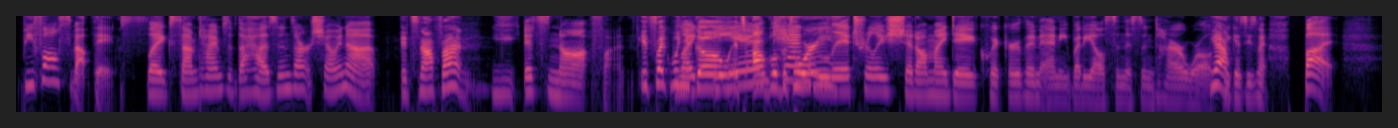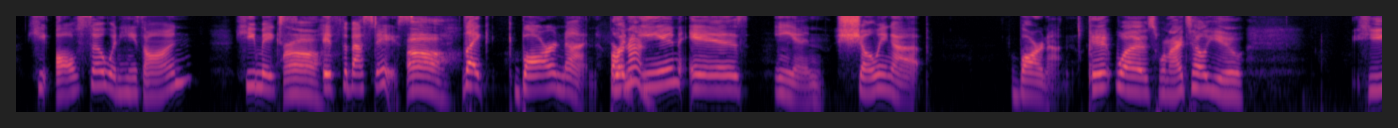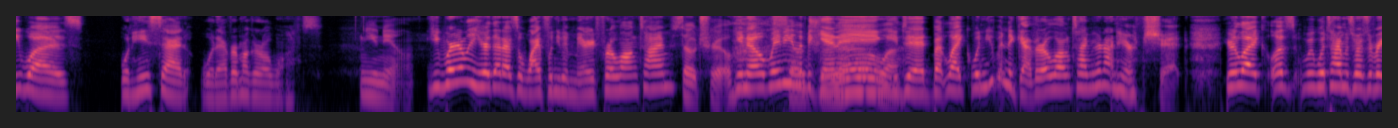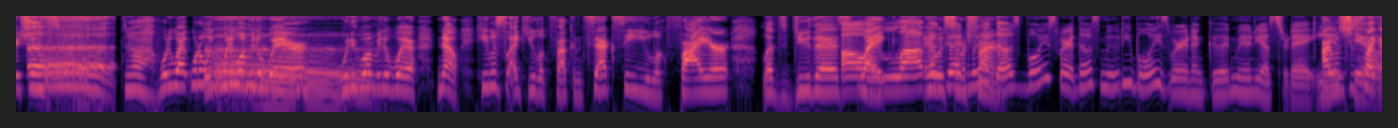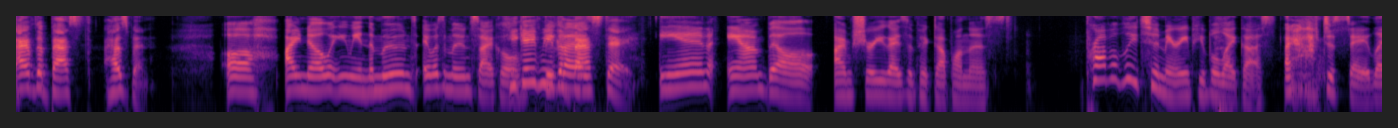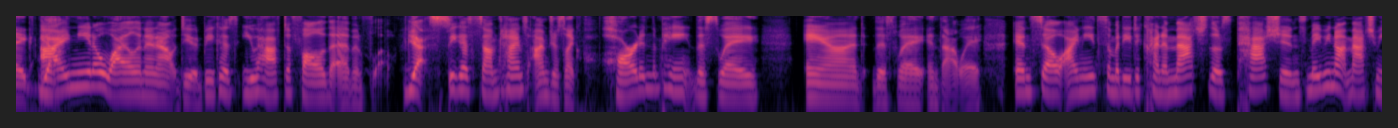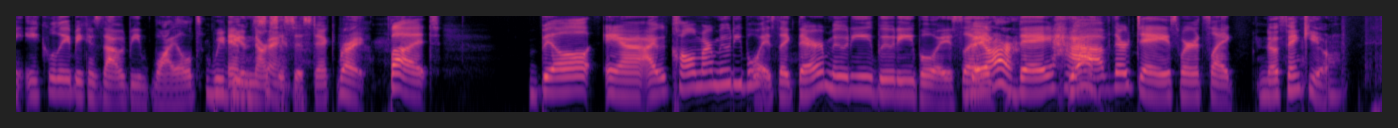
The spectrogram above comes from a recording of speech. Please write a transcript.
be false about things. Like, sometimes if the husbands aren't showing up, It's not fun. you, it's not fun. It's like when like, you go, it's obligatory. Can literally shit on my day quicker than anybody else in this entire world. Yeah. Because he's my. But he also, when he's on, he makes Ugh. it's the best days. oh, like bar none. Bar when none. Ian is Ian showing up, bar none. it was when I tell you, he was when he said, "Whatever my girl wants." You knew. You rarely hear that as a wife when you've been married for a long time. So true. You know, maybe in the beginning true. you did, but like when you've been together a long time, you're not hearing shit. You're like, let's. What time is reservations? Ugh. Ugh, what do I? What do, we, what do you want me to wear? What do you want me to wear? No, he was like, you look fucking sexy. You look fire. Let's do this. Oh, like, I love it a was good so much mood. fun. Those boys were those moody boys were in a good mood yesterday. I Ian was just too. like, I have the best husband. Ugh, I know what you mean. The moons. It was a moon cycle. He gave me the best day. Ian and Bill. I'm sure you guys have picked up on this. Probably to marry people like us, I have to say, like Yeah. I need a while in and out, dude, because you have to follow the ebb and flow. Yes. Because sometimes I'm just like hard in the paint this way and this way and that way. And so I need somebody to kind of match those passions. Maybe not match me equally because that would be wild We'd be and insane. narcissistic. right. But Bill and I would call them our moody boys. Like they're moody booty boys. Like They are. They have their days where it's like No, thank you.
